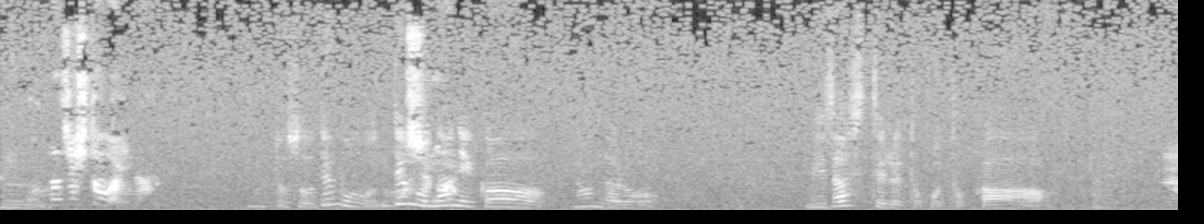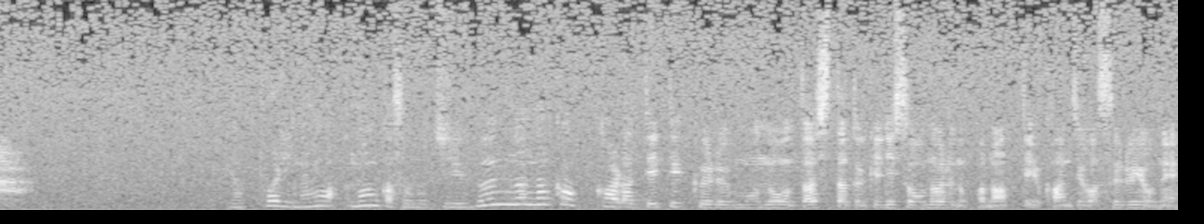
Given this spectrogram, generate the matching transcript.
うん。同じ人がいない。本当そう。でもでも何かなんだろう。目指してるとことか。うんやっぱりななんかその自分の中から出てくるものを出した時にそうなるのかなっていう感じはするよね。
